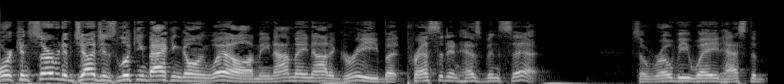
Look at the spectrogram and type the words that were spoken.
Or conservative judges looking back and going, well, I mean, I may not agree, but precedent has been set. So Roe v. Wade has to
